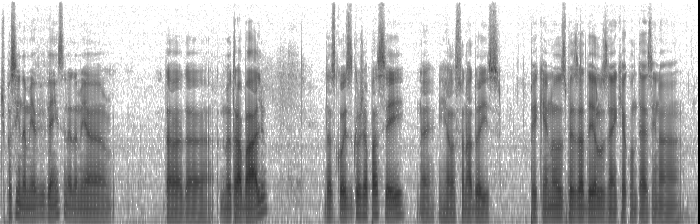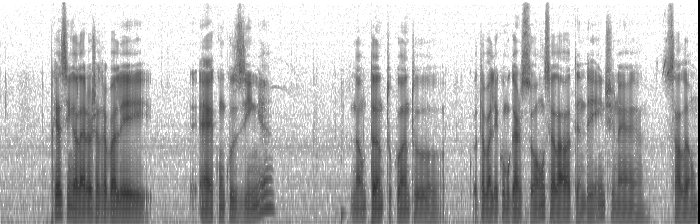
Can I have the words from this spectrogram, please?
tipo assim, da minha vivência, né, da minha da, da, do meu trabalho, das coisas que eu já passei, né, em relacionado a isso. Pequenos pesadelos, né, que acontecem na porque assim, galera, eu já trabalhei é, com cozinha, não tanto quanto eu trabalhei como garçom, sei lá, atendente, né, salão.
